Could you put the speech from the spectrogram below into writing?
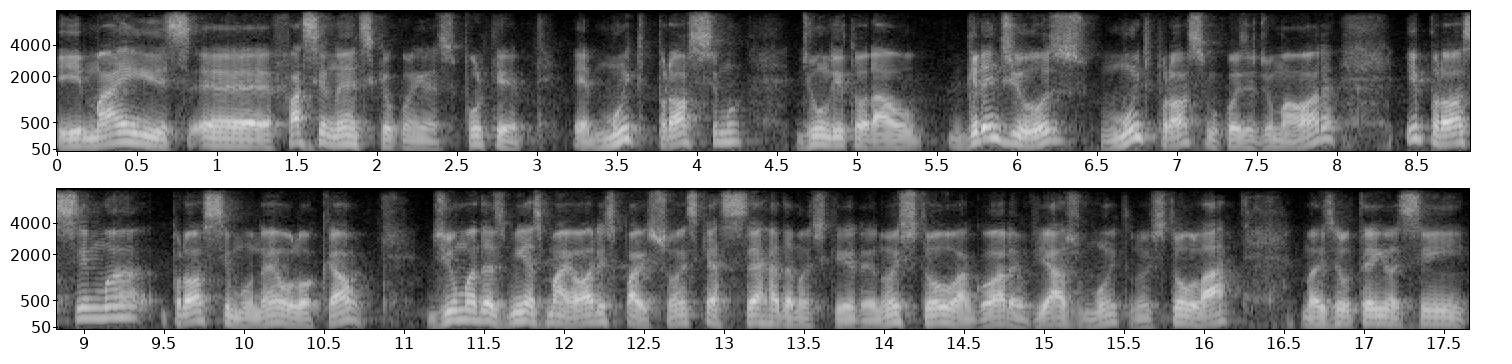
e mais é, fascinantes que eu conheço. Por quê? É muito próximo de um litoral grandioso, muito próximo, coisa de uma hora, e próxima, próximo, né, o local de uma das minhas maiores paixões, que é a Serra da Mantiqueira. Eu não estou agora, eu viajo muito, não estou lá, mas eu tenho assim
